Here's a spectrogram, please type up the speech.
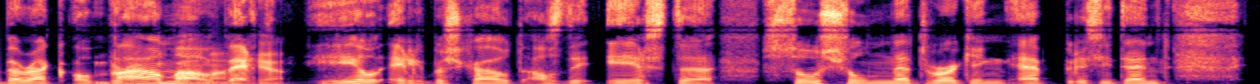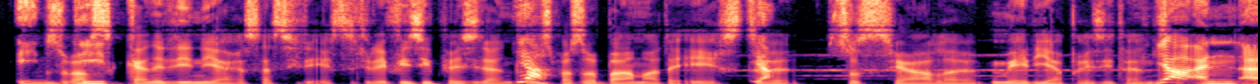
Barack Obama, Barack Obama werd ja. heel erg beschouwd als de eerste social networking app president in Zoals die Kennedy in de jaren 60 de eerste televisiepresident Ja. was, was Obama de eerste Ja. sociale mediapresident. Ja, en eh,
